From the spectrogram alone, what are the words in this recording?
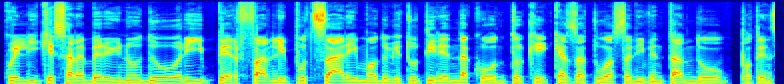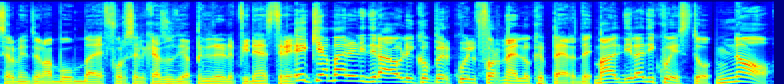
quelli che sarebbero inodori, per farli puzzare in modo che tu ti renda conto che casa tua sta diventando potenzialmente una bomba e forse è il caso di aprire le finestre e chiamare l'idraulico per quel fornello che perde. Ma al di là di questo, no,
